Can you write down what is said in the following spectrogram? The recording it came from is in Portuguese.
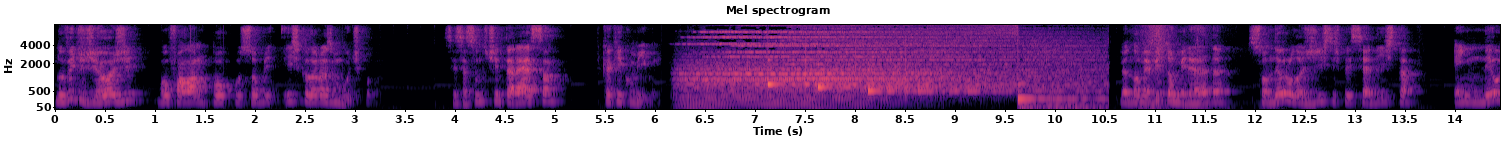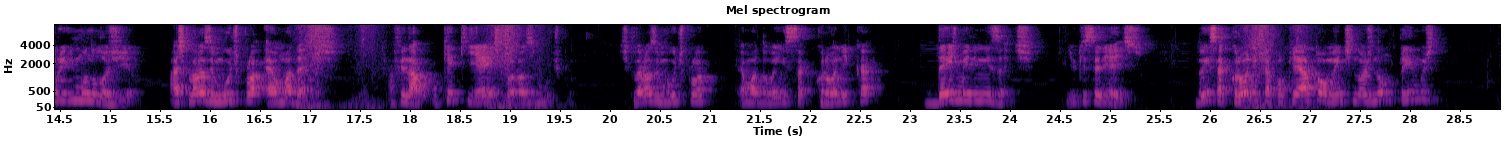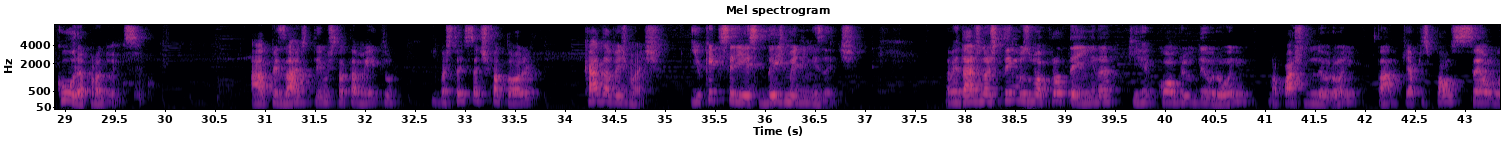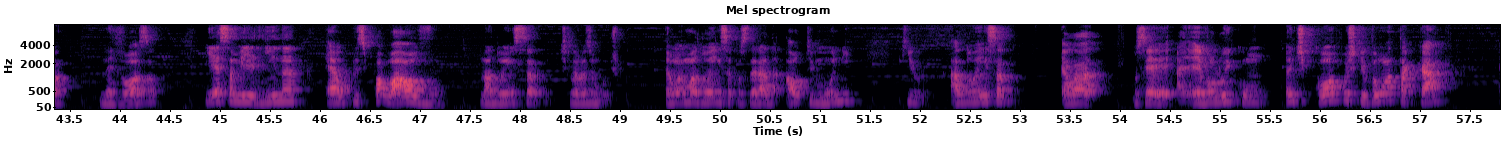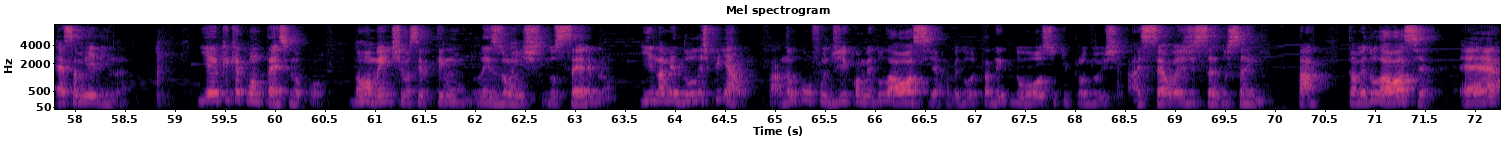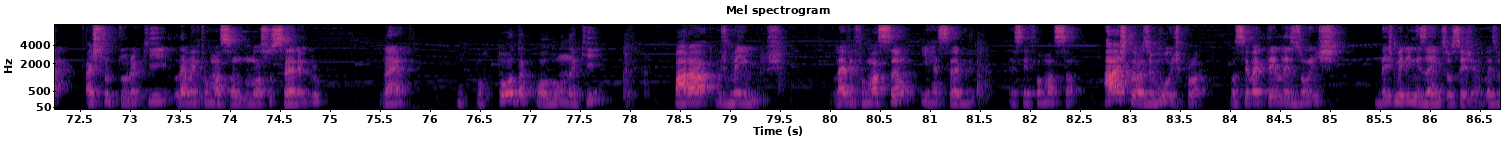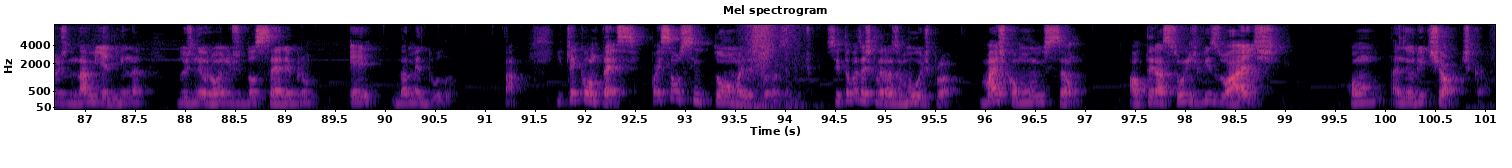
No vídeo de hoje, vou falar um pouco sobre esclerose múltipla. Se esse assunto te interessa, fica aqui comigo. Meu nome é Vitor Miranda, sou neurologista especialista em neuroimunologia. A esclerose múltipla é uma delas. Afinal, o que é esclerose múltipla? Esclerose múltipla é uma doença crônica desmelinizante. E o que seria isso? Doença crônica porque atualmente nós não temos cura para a doença. Apesar de termos tratamento bastante satisfatório cada vez mais. E o que, que seria esse desmelinizante? Na verdade, nós temos uma proteína que recobre o neurônio, uma parte do neurônio, tá? que é a principal célula nervosa, e essa mielina é o principal alvo na doença de esclerose múltipla. Então, é uma doença considerada autoimune, que a doença ela você evolui com anticorpos que vão atacar essa mielina. E aí o que, que acontece no corpo? Normalmente você tem lesões no cérebro e na medula espinhal. Tá? Não confundir com a medula óssea, a medula que está dentro do osso que produz as células de do sangue. Tá? Então a medula óssea é a estrutura que leva a informação do nosso cérebro, né, por toda a coluna aqui, para os membros. Leva informação e recebe essa informação. A esclerose múltipla você vai ter lesões desmelinizantes, ou seja, lesões na mielina dos neurônios do cérebro e da medula. Tá? E o que acontece? Quais são os sintomas da esclerose múltipla? Os sintomas da esclerose múltipla mais comuns são alterações visuais, como a neurite óptica.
